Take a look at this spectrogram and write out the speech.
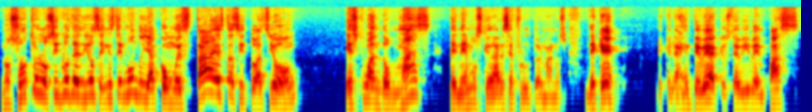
Nosotros los hijos de Dios en este mundo y a cómo está esta situación, es cuando más tenemos que dar ese fruto, hermanos. ¿De qué? De que la gente vea que usted vive en paz,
